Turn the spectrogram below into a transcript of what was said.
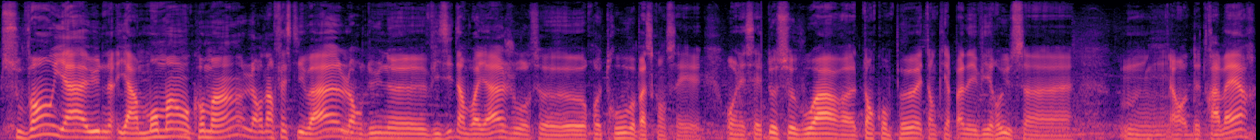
souvent, il y, a un moment en commun lors d'un festival, lors d'une visite, d'un voyage où on se retrouve parce qu'on on essaie de se voir euh, tant qu'on peut et tant qu'il n'y a pas des virus euh, mm, de travers.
